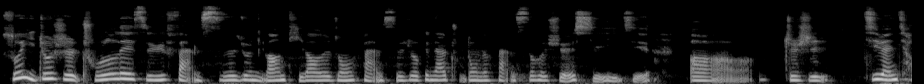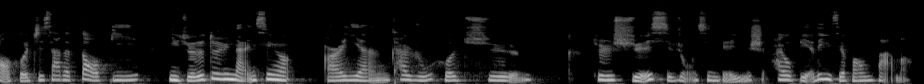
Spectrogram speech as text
所以就是除了类似于反思，就是你刚刚提到的这种反思，就更加主动的反思和学习，以及呃，就是机缘巧合之下的倒逼。你觉得对于男性而言，他如何去就是学习这种性别意识？还有别的一些方法吗？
